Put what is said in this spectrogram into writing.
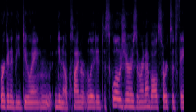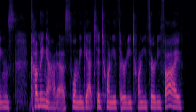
We're going to be doing, you know, climate related disclosures and we're going to have all sorts of things coming at us when we get to 2030, 2035.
